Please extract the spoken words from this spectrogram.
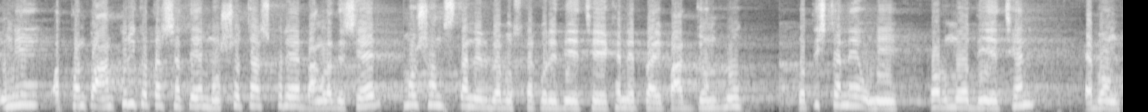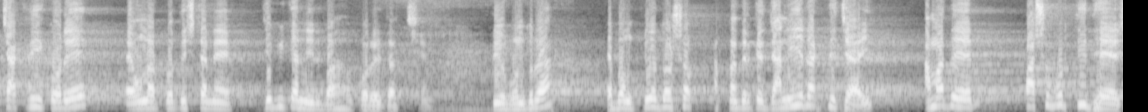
উনি অত্যন্ত আন্তরিকতার সাথে মৎস্য চাষ করে বাংলাদেশের কর্মসংস্থানের ব্যবস্থা করে দিয়েছে। এখানে প্রায় পাঁচজন লোক প্রতিষ্ঠানে উনি কর্ম দিয়েছেন এবং চাকরি করে ওনার প্রতিষ্ঠানে জীবিকা নির্বাহ করে যাচ্ছেন। প্রিয় বন্ধুরা, এবং প্রিয় দর্শক, আপনাদেরকে জানিয়ে রাখতে চাই, আমাদের পার্শ্ববর্তী দেশ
